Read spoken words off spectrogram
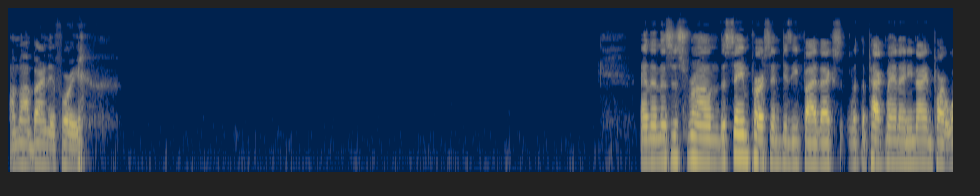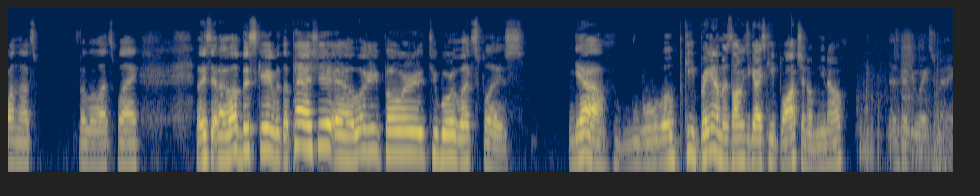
I'm not buying it for you. And then this is from the same person, Dizzy5X, with the Pac-Man 99 Part 1 Let's, for the Let's Play. They said, I love this game with a passion and I'm looking forward to more Let's Plays. Yeah, we'll keep bringing them as long as you guys keep watching them, you know? There's going to be way too many,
